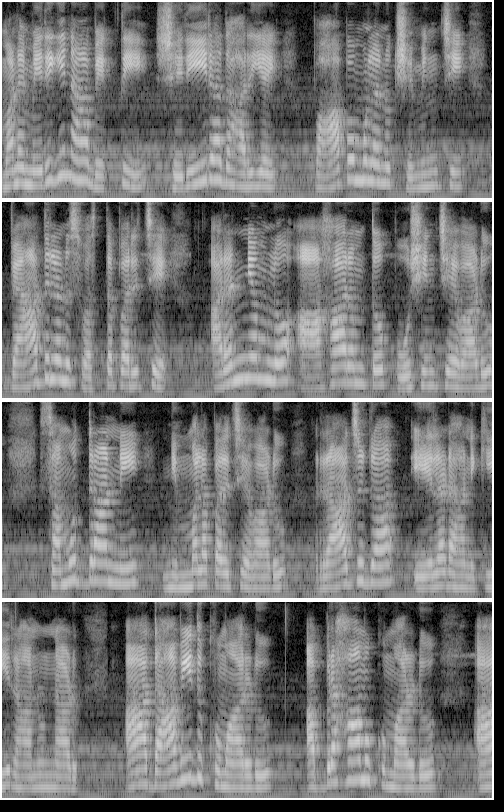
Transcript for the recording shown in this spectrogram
మనమెరిగిన వ్యక్తి శరీరధారి అయి పాపములను క్షమించి వ్యాధులను స్వస్థపరిచే అరణ్యంలో ఆహారంతో పోషించేవాడు సముద్రాన్ని నిమ్మలపరిచేవాడు రాజుగా ఏలడానికి రానున్నాడు. ఆ దావీదు కుమారుడు అబ్రహాము కుమారుడు ఆ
